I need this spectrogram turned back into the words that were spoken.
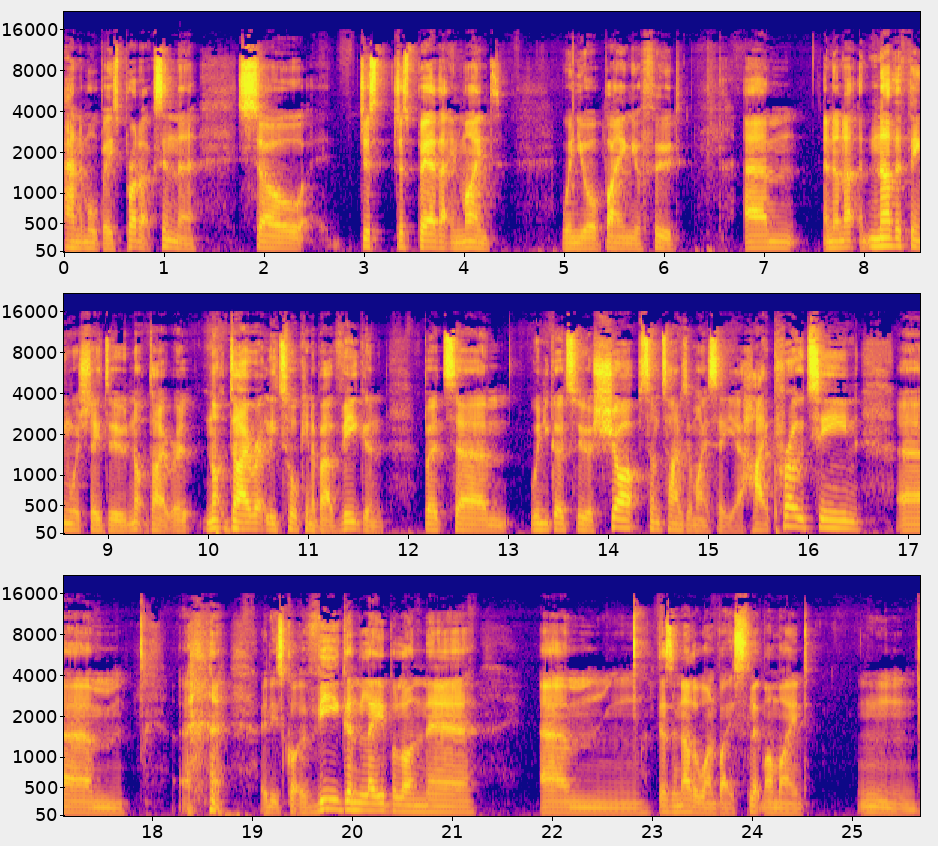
animal based products in there. So just just bear that in mind when you're buying your food. Um, and another thing which they do, not direct, not directly talking about vegan, but um, when you go to a shop, sometimes it might say, yeah, high protein, um, and it's got a vegan label on there. Um, there's another one, but it slipped my mind. Mm,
